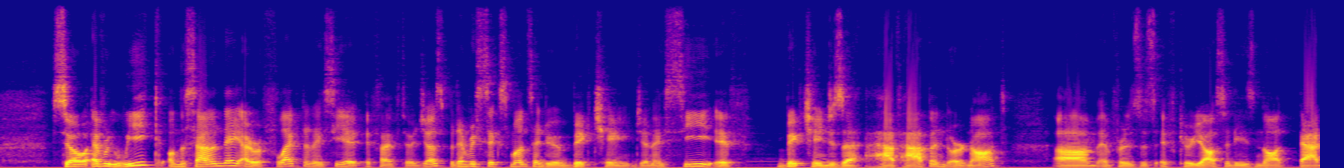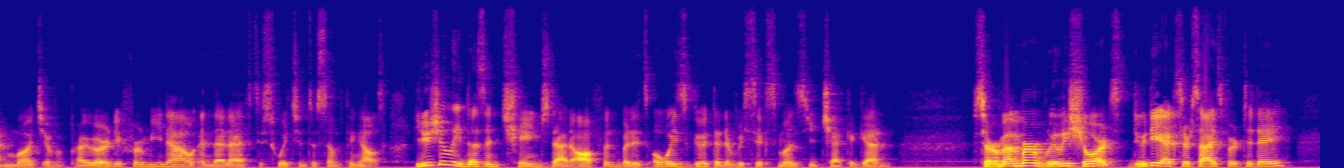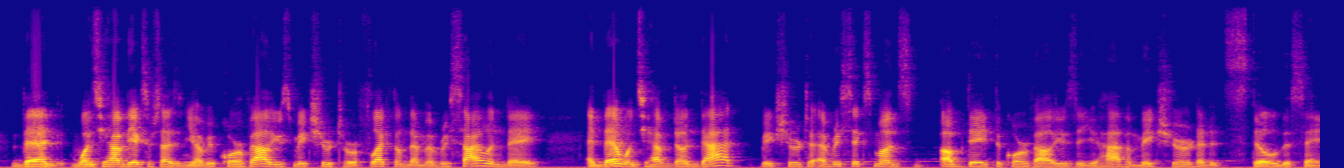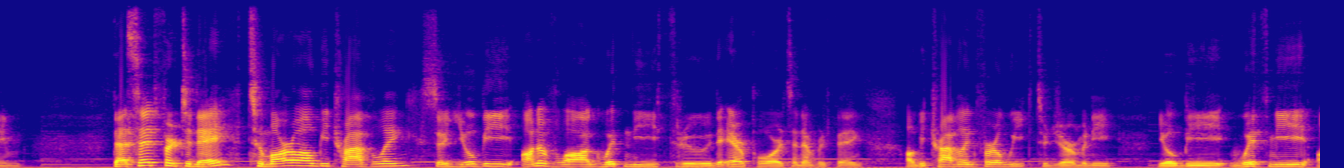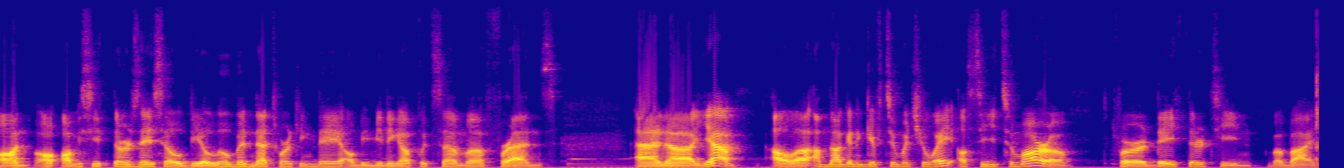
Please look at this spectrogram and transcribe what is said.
So every week on the silent day, I reflect and I see if I have to adjust. But every six months, I do a big change and I see if big changes have happened or not. Um, and for instance, if curiosity is not that much of a priority for me now and that I have to switch into something else. Usually it doesn't change that often, but it's always good that every six months you check again. So remember, really short, do the exercise for today then once you have the exercise and you have your core values, make sure to reflect on them every silent day. And then once you have done that, make sure to every six months update the core values that you have and make sure that it's still the same. That's it for today. Tomorrow I'll be traveling, so you'll be on a vlog with me through the airports and everything. I'll be traveling for a week to Germany. You'll be with me on obviously Thursday, so it'll be a little bit networking day. I'll be meeting up with some uh, friends. And uh, yeah, I'll, uh, I'm not to give too much away. I'll see you tomorrow for day 13. Bye-bye.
